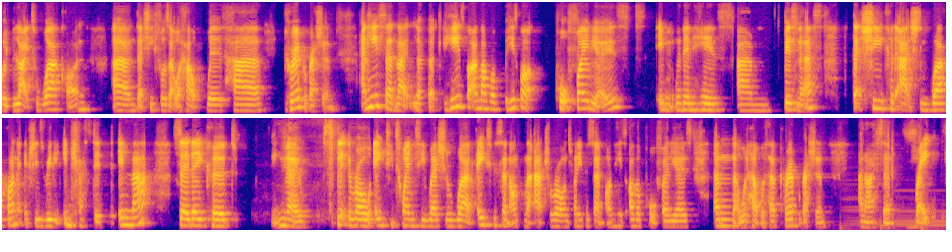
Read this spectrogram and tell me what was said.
would like to work on um, that she feels that will help with her career progression. And he said, like, look, he's got another, he's got portfolios in within his um, business that she could actually work on if she's really interested in that. So they could, you know, split the role 80 20, where she'll work 80% on the actual role and 20% on his other portfolios. And that would help with her career progression. And I said, great.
